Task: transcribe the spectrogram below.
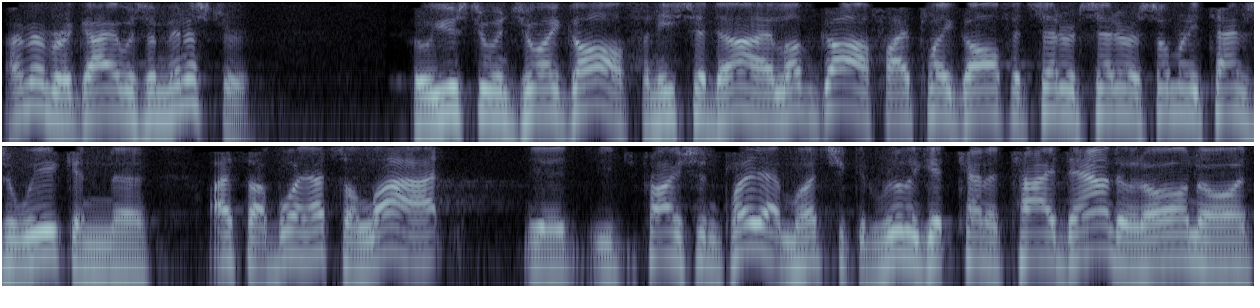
I remember a guy who was a minister who used to enjoy golf, and he said, oh, I love golf. I play golf, et cetera, et cetera, so many times a week. And uh, I thought, boy, that's a lot. You, you probably shouldn't play that much. You could really get kind of tied down to it. Oh, no. And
